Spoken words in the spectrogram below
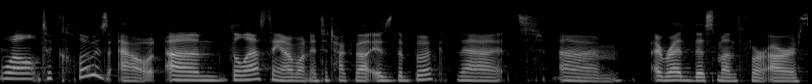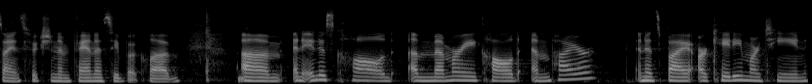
Well, to close out, um, the last thing I wanted to talk about is the book that um, I read this month for our science fiction and fantasy book club. Um, and it is called A Memory Called Empire. And it's by Arcady Martine.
